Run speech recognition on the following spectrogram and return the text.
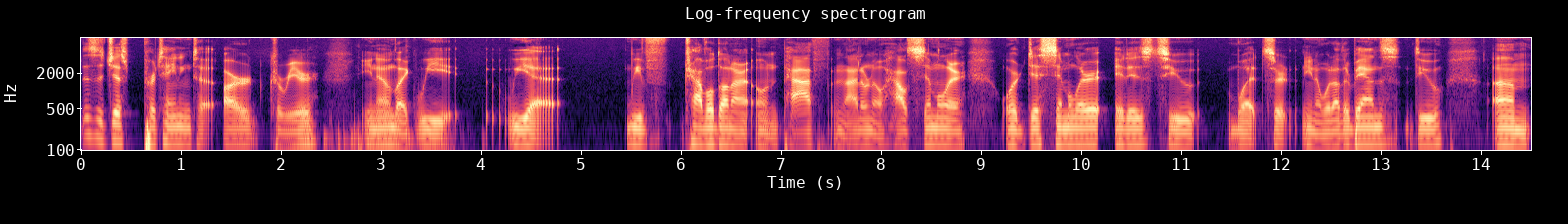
this is just pertaining to our career, you know, like we we uh we've traveled on our own path and I don't know how similar or dissimilar it is to what certain you know what other bands do. Um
